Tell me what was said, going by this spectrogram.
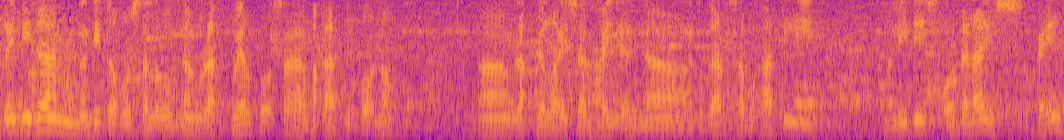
kaibigan, nandito ako sa loob ng Rockwell po sa Makati po, no? Ang Rockwell ay isang high-end na lugar sa Makati. Malinis, organized, okay?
